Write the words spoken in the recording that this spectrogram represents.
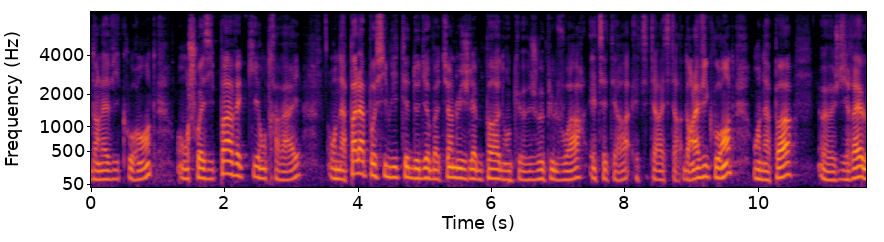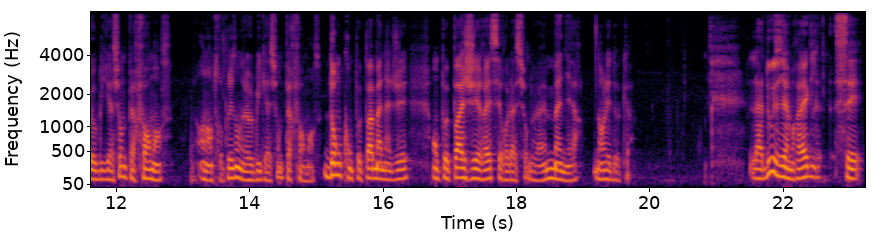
dans la vie courante. On choisit pas avec qui on travaille. On n'a pas la possibilité de dire bah tiens lui je l'aime pas donc euh, je veux plus le voir, etc., etc., etc. Dans la vie courante, on n'a pas, euh, je dirais, l'obligation de performance. En entreprise, on a l'obligation de performance. Donc on peut pas manager, on peut pas gérer ces relations de la même manière dans les deux cas. La douzième règle, c'est,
